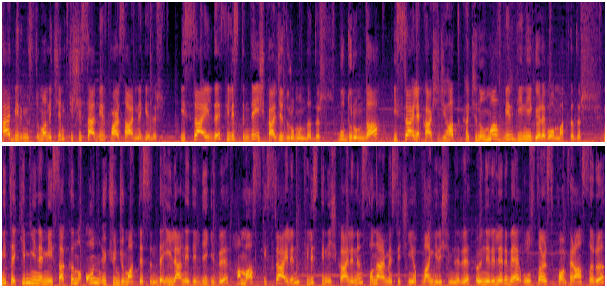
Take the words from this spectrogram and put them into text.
her bir Müslüman için kişisel bir farz haline gelir. İsrail de Filistin'de işgalci durumundadır. Bu durumda İsrail'e karşı cihat kaçınılmaz bir dini görev olmaktadır. Nitekim yine Misak'ın 13. maddesinde ilan edildiği gibi Hamas, İsrail'in Filistin işgalinin sona ermesi için yapılan girişimleri, önerileri ve uluslararası konferansları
